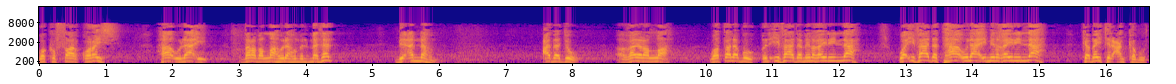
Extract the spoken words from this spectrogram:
وكفار قريش. هؤلاء ضرب الله لهم المثل بأنهم عبدوا غير الله وطلبوا الإفادة من غير الله وإفادة هؤلاء من غير الله كبيت العنكبوت.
